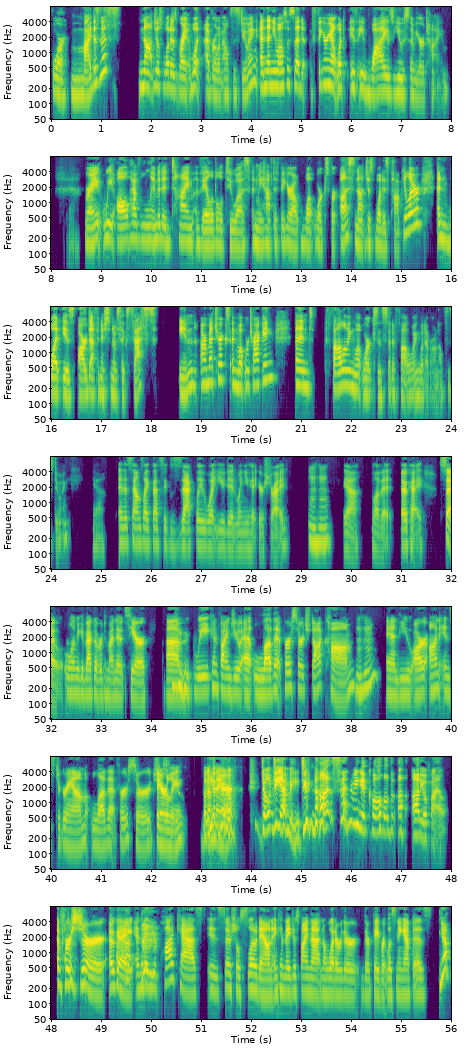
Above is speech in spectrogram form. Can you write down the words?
for my business not just what is right, what everyone else is doing. And then you also said figuring out what is a wise use of your time. Yeah. Right. We all have limited time available to us, and we have to figure out what works for us, not just what is popular and what is our definition of success in our metrics and what we're tracking, and following what works instead of following what everyone else is doing. Yeah. And it sounds like that's exactly what you did when you hit your stride. Mm-hmm. Yeah. Love it. Okay. So let me get back over to my notes here. Um, we can find you at loveatfirstsearch.com mm-hmm. and you are on Instagram, love at first search. Barely, so, but I'm there. Don't DM me. Do not send me a cold uh, audio file. Uh, for sure. Okay. and then your podcast is Social Slowdown. And can they just find that on whatever their their favorite listening app is? Yep.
